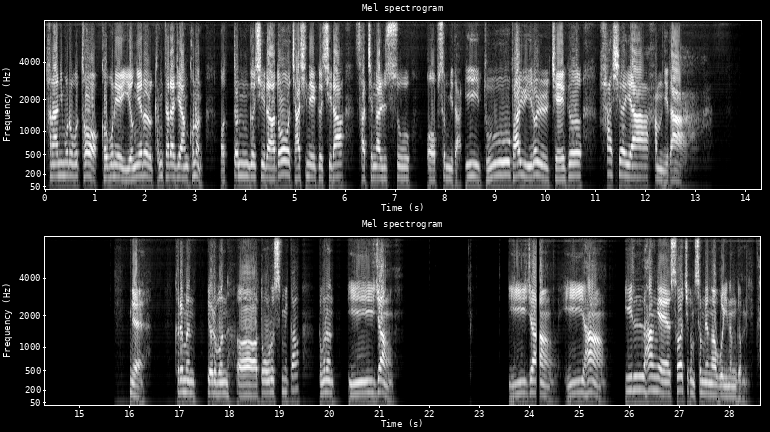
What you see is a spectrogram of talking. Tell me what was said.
하나님으로부터 그분의 영예를 강탈하지 않고는 어떤 것이라도 자신의 것이라 사칭할 수 없습니다. 이 두 바위를 제거하셔야 합니다. 네. 그러면 여러분 어, 떠오르습니까? 그러면 2장 2장 2항 1항에서 지금 설명하고 있는 겁니다.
